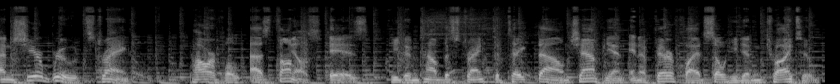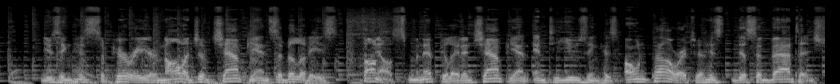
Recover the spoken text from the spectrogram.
and sheer brute strength. Powerful as Thanos is, he didn't have the strength to take down Champion in a fair fight so he didn't try to. Using his superior knowledge of Champion's abilities, Thanos manipulated Champion into using his own power to his disadvantage,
